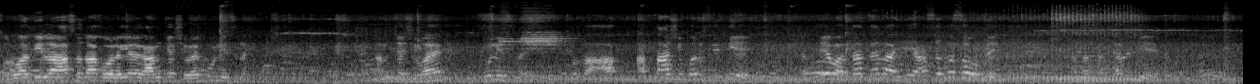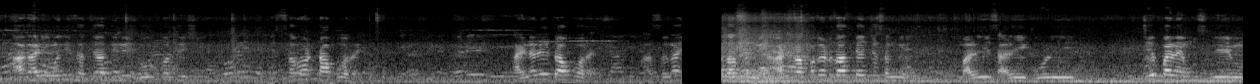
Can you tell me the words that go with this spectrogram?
सुरुवातीला असं दाखवलं गेलं का आमच्याशिवाय कोणीच नाही. आमच्याशिवाय कोणीच नाही. आ- आता अशी परिस्थिती आहे. तर ते म्हणतात त्याला हे असं कसं होतंय? आता सध्याला जी आहे आघाडीमध्ये सध्या दिनेश भाऊ परदेशी हे सर्वात टॉपवर आहे. फायनली टॉपवर आहे. असं नाही. असं नाही अठरा पकडतात त्यांचे संघ माळी साळी कोळी जे पण आहे मुस्लिम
